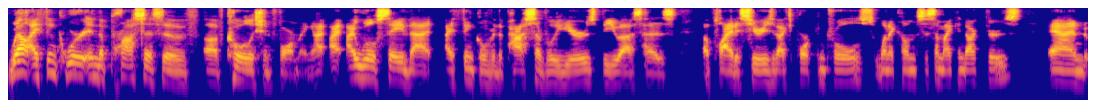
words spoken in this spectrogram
Well, I think we're in the process of, of coalition forming. I, I, I will say that I think over the past several years, the US has applied a series of export controls when it comes to semiconductors. And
